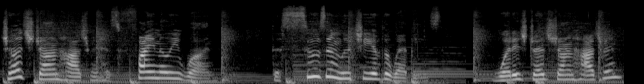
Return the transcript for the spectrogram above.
Judge John Hodgman has finally won the Susan Lucci of the Webbies. What is Judge John Hodgman?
